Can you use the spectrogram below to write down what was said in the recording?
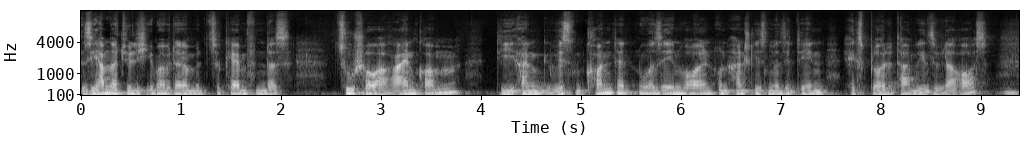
Sie haben natürlich immer wieder damit zu kämpfen, dass Zuschauer reinkommen, die einen gewissen Content nur sehen wollen und anschließend, wenn sie den exploitet haben, gehen sie wieder raus. Mhm.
